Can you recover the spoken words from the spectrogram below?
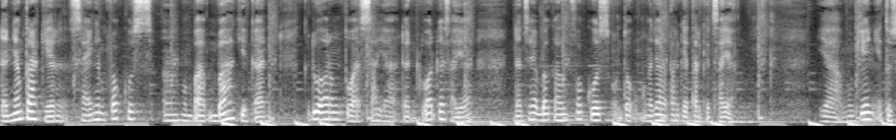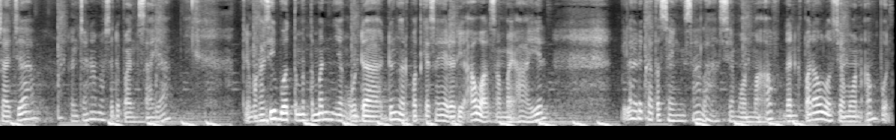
Dan yang terakhir, saya ingin fokus uh, membahagiakan kedua orang tua saya dan keluarga saya, dan saya bakal fokus untuk mengejar target-target saya. Ya, mungkin itu saja rencana masa depan saya. Terima kasih buat teman-teman yang udah dengar podcast saya dari awal sampai akhir. Bila ada kata saya yang salah, saya mohon maaf dan kepada Allah saya mohon ampun.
